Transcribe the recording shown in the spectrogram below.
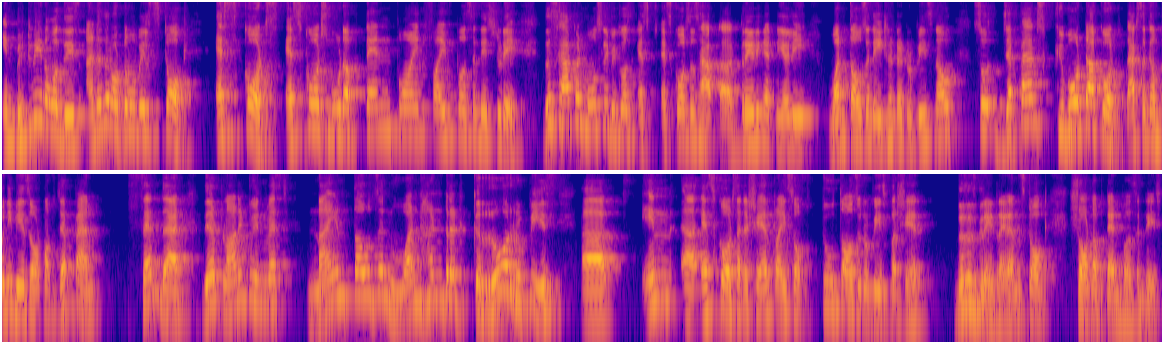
in between all this, another automobile stock, Escorts, Escorts moved up 10.5 percentage today. This happened mostly because Escorts is uh, trading at nearly 1,800 rupees now. So Japan's Kubota Corp, that's a company based out of Japan, said that they're planning to invest 9,100 crore rupees uh, in uh, escorts at a share price of 2,000 rupees per share. This is great, right? And the stock shot up 10 percentage.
